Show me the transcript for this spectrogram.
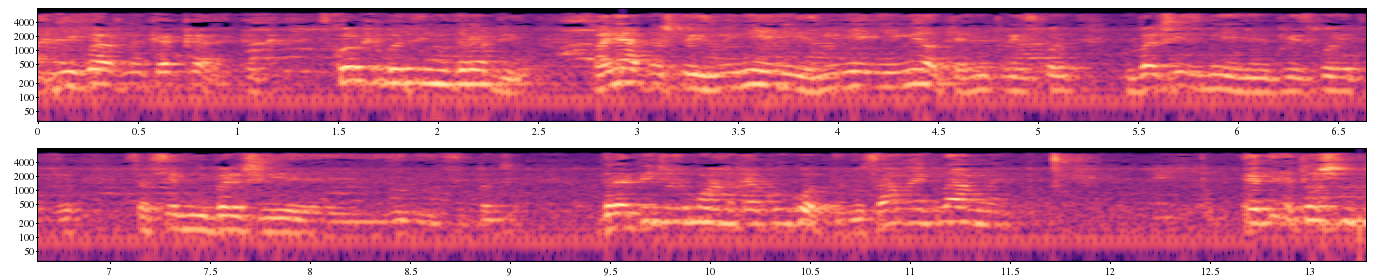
а не важно какая, как, сколько бы ты ни дробил. Понятно, что изменения, изменения мелкие, они происходят, небольшие изменения они происходят в совсем небольшие единицы. Дробить уже можно как угодно, но самое главное, это, это очень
